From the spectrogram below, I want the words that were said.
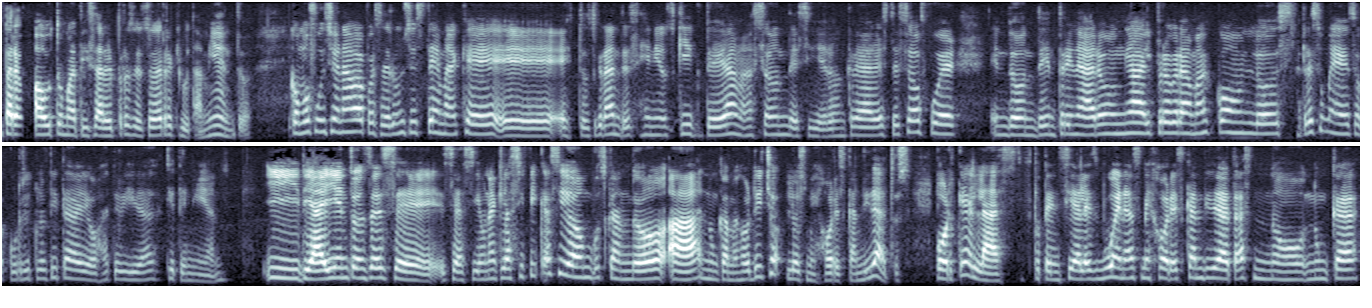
para automatizar el proceso de reclutamiento. ¿Cómo funcionaba? Pues era un sistema que eh, estos grandes genios geek de Amazon decidieron crear este software en donde entrenaron al programa con los resúmenes o currículos vitae y hojas de vida que tenían. Y de ahí entonces eh, se hacía una clasificación buscando a, nunca mejor dicho, los mejores candidatos. Porque las potenciales buenas, mejores candidatas no, nunca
